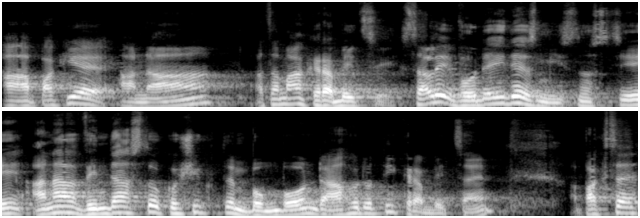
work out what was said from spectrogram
A pak je Anna a ta má krabici. Sally odejde z místnosti, Anna vyndá z toho košíku ten bonbon, dá ho do té krabice a pak se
